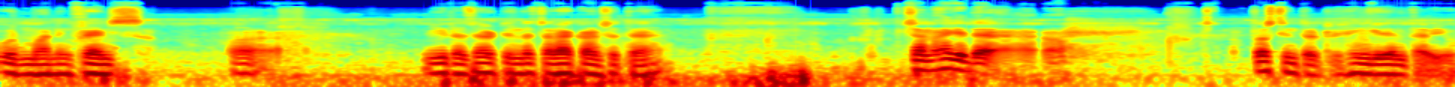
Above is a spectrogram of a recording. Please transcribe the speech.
ಗುಡ್ ಮಾರ್ನಿಂಗ್ ಫ್ರೆಂಡ್ಸ್ ಈ ರೆಸಾರ್ಟಿಂದ ಚೆನ್ನಾಗಿ ಕಾಣಿಸುತ್ತೆ. ಚೆನ್ನಾಗಿದೆ. ತೋರಿಸ್ತೀನಿ ತಡ್ರಿ ಹೆಂಗಿದೆ ಅಂತ ವ್ಯೂ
